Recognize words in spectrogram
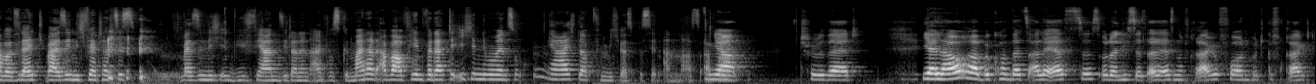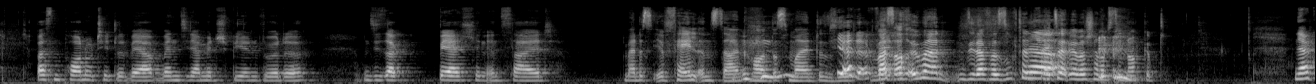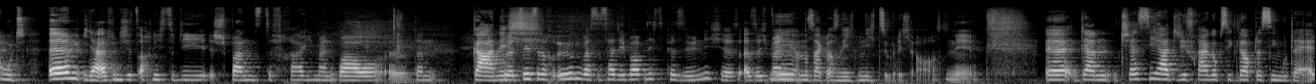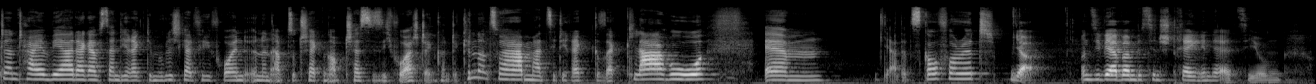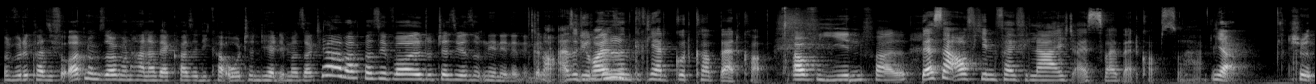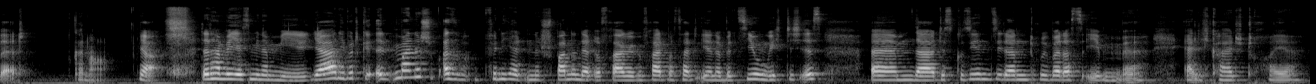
aber vielleicht, weiß ich nicht, vielleicht hat sie weiß ich nicht, inwiefern sie dann den Einfluss gemeint hat. Aber auf jeden Fall dachte ich in dem Moment so, hm, ja, ich glaube, für mich wäre es ein bisschen anders. Ja, true that. Ja, Laura bekommt als allererstes oder liest als allererstes eine Frage vor und wird gefragt, was ein Pornotitel wäre, wenn sie da mitspielen würde. Und sie sagt Bärchen Inside. Weil das ihr Fail-Insta-Account das meinte sie. ja, was auch immer sie da versucht hat, ja. vielleicht sollten wir mal schauen, ob es den noch gibt. Na gut, ähm, ja, finde ich jetzt auch nicht so die spannendste Frage. Ich meine, wow, äh, dann. Gar nicht. Du erzählst ja doch irgendwas, es hat überhaupt nichts Persönliches. Also ich meine. Nee, und das sagt auch nicht, nichts über dich aus. Nee. Äh, dann Jessie hatte die Frage, ob sie glaubt, dass sie ein guter Elternteil wäre. Da gab es dann direkt die Möglichkeit für die Freundinnen abzuchecken, ob Jessie sich vorstellen könnte, Kinder zu haben. Hat sie direkt gesagt, klaro. Ähm, ja, let's go for it. Ja. Und sie wäre aber ein bisschen streng in der Erziehung und würde quasi für Ordnung sorgen und Hannah wäre quasi die Chaotin, die halt immer sagt, ja, macht was ihr wollt und Jessie wäre so, nee, nee, nee, nee. Genau, also die Rollen sind geklärt, Good Cop, Bad Cop. Auf jeden Fall. Besser auf jeden Fall vielleicht, als zwei Bad Cops zu haben. Ja, true that. Genau. Ja, dann haben wir Jasmina Melia, die wird äh, immer eine, also finde ich halt eine spannendere Frage gefragt, was halt ihr in der Beziehung wichtig ist. Ähm, da diskutieren sie dann drüber, dass eben äh, Ehrlichkeit, Treue,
